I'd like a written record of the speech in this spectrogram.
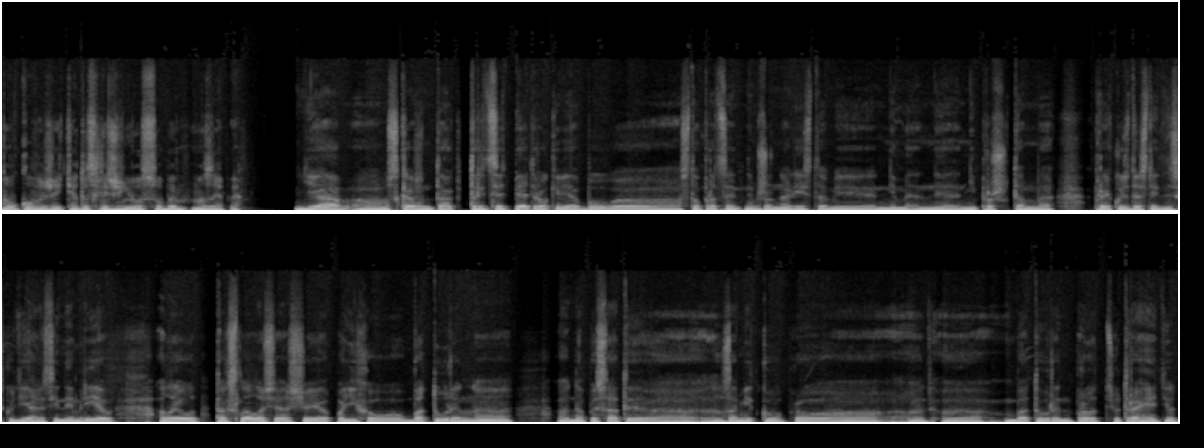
наукове життя, дослідженню особи Мазепи? Я, е, скажімо так, 35 років я був е, стопроцентним журналістом і ні, ні, ні про що там е, про якусь дослідницьку діяльність і не мріяв. Але от так склалося, що я поїхав в Батурин написати замітку про Батурин, про цю трагедію.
